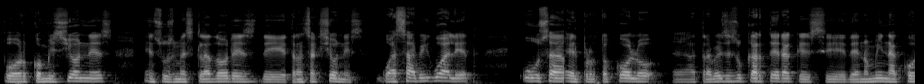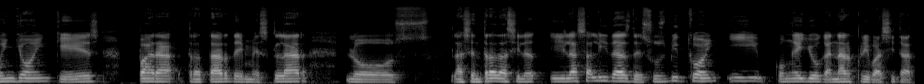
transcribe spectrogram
por comisiones en sus mezcladores de transacciones. Wasabi Wallet usa el protocolo eh, a través de su cartera que se denomina CoinJoin, que es para tratar de mezclar los, las entradas y, las salidas de sus Bitcoin y con ello ganar privacidad.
